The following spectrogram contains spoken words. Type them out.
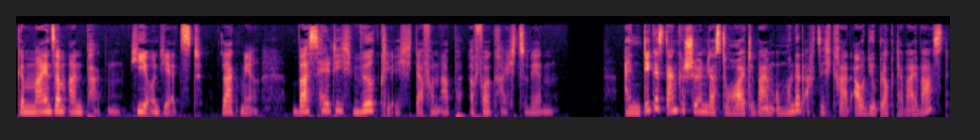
gemeinsam anpacken, hier und jetzt. Sag mir, was hält dich wirklich davon ab, erfolgreich zu werden? Ein dickes Dankeschön, dass du heute beim um 180 Grad Audioblog dabei warst.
